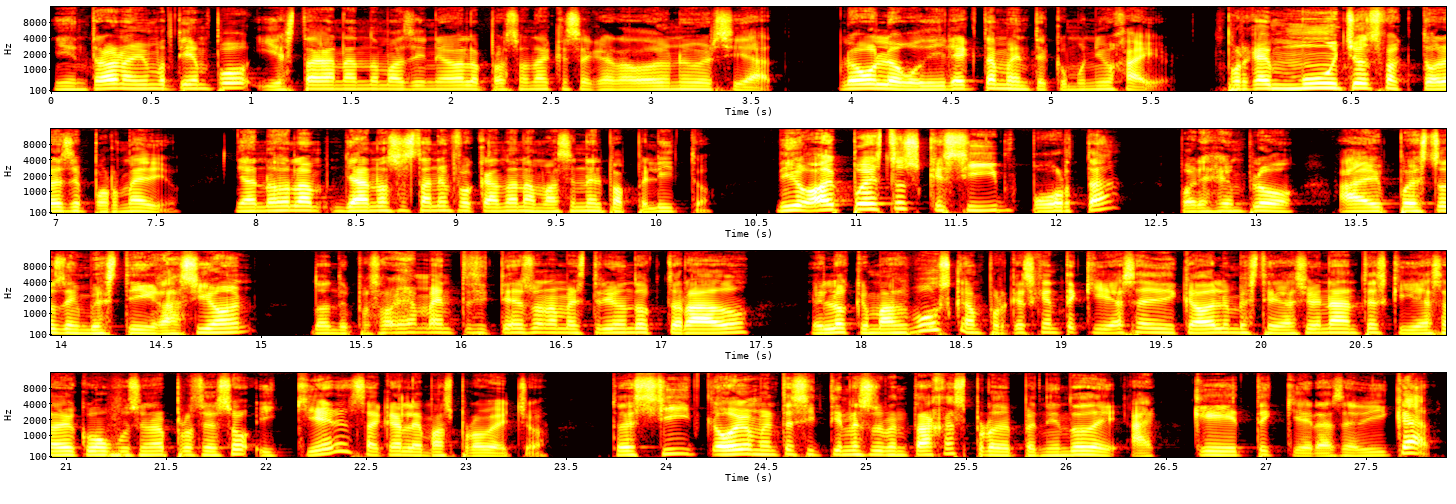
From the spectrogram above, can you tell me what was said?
y entraron al mismo tiempo y está ganando más dinero la persona que se graduó de universidad. Luego, luego, directamente como new hire. Porque hay muchos factores de por medio. Ya no, ya no se están enfocando nada más en el papelito. Digo, hay puestos que sí importa. Por ejemplo, hay puestos de investigación, donde pues obviamente si tienes una maestría o un doctorado, es lo que más buscan, porque es gente que ya se ha dedicado a la investigación antes, que ya sabe cómo funciona el proceso y quiere sacarle más provecho. Entonces sí, obviamente sí tiene sus ventajas, pero dependiendo de a qué te quieras dedicar.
